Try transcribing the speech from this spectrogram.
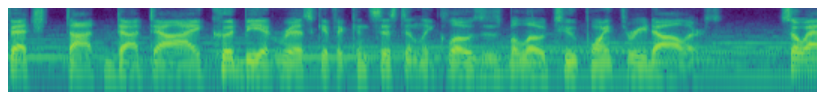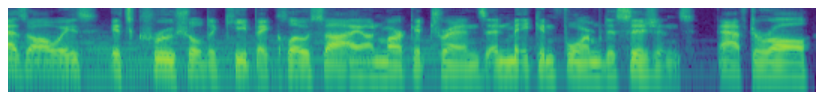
Fetch.ai could be at risk if it consistently closes below $2.3. So as always, it's crucial to keep a close eye on market trends and make informed decisions. After all,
